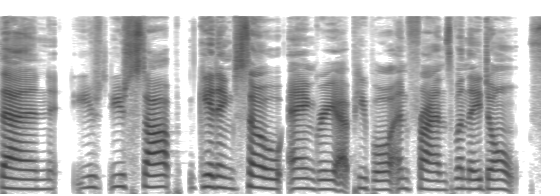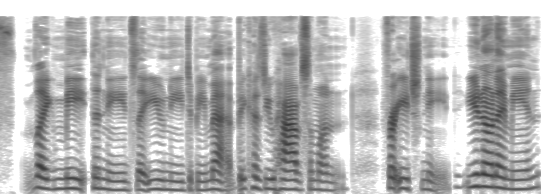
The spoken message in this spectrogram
then you you stop getting so angry at people and friends when they don't like meet the needs that you need to be met because you have someone for each need. You know what I mean?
